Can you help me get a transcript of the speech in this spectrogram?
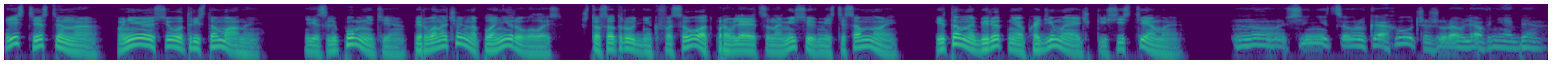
«Естественно, у нее всего 300 маны. Если помните, первоначально планировалось, что сотрудник ФСО отправляется на миссию вместе со мной, и там наберет необходимые очки системы. Но синица в руках лучше журавля в небе.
